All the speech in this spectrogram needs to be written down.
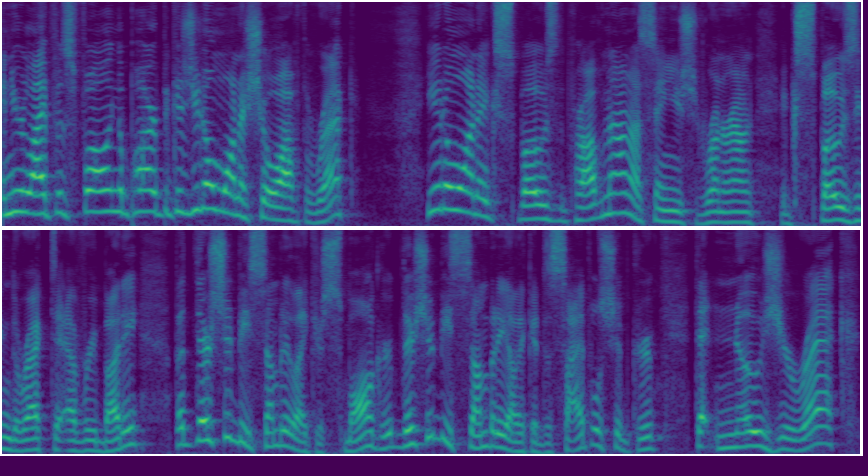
And your life is falling apart because you don't want to show off the wreck. You don't want to expose the problem. Now, I'm not saying you should run around exposing the wreck to everybody, but there should be somebody like your small group. There should be somebody like a discipleship group that knows your wreck,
